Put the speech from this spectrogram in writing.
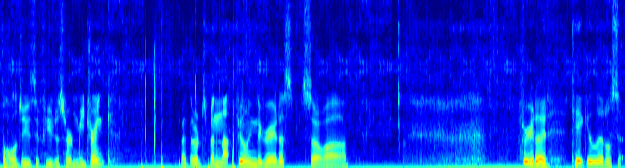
Apologies if you just heard me drink. My throat's been not feeling the greatest, so, uh... Figured I'd take a little sip.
